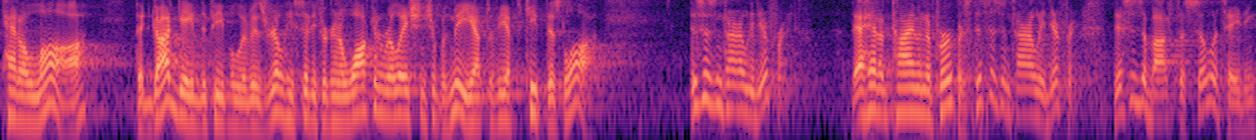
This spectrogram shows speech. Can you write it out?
had a law that God gave the people of Israel. He said, if you're going to walk in relationship with me, you have to, you have to keep this law. This is entirely different. That had a time and a purpose. This is entirely different. This is about facilitating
